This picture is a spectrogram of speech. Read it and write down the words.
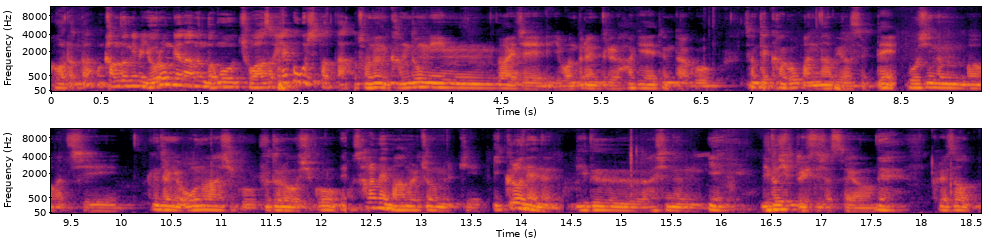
거런가? 감독님이 요런 게 나는 너무 좋아서 해보고 싶었다. 저는 감독님과 이제 이 원더랜드를 하게 된다고 선택하고 만나 뵈었을 때 보시는 바와 같이 굉장히 온화하시고 부드러우시고 사람의 마음을 좀 이렇게 이끌어내는 리드하시는 예, 예. 리더십도 있으셨어요. 네. 그래서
